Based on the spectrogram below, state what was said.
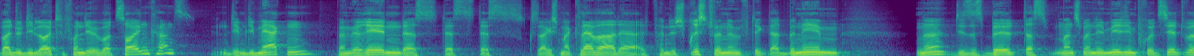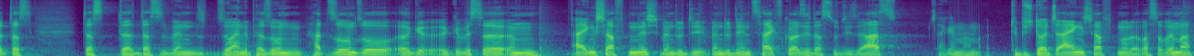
weil du die Leute von dir überzeugen kannst, indem die merken, wenn wir reden, das, das, das, sag ich mal, clever, der, der spricht vernünftig, der hat Benehmen, ne, dieses Bild, das manchmal in den Medien projiziert wird, dass dass, dass, dass wenn so eine Person hat so und so äh, ge gewisse ähm, Eigenschaften nicht, wenn du die, wenn du denen zeigst quasi, dass du diese hast, sage ich mal typisch deutsche Eigenschaften oder was auch immer,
